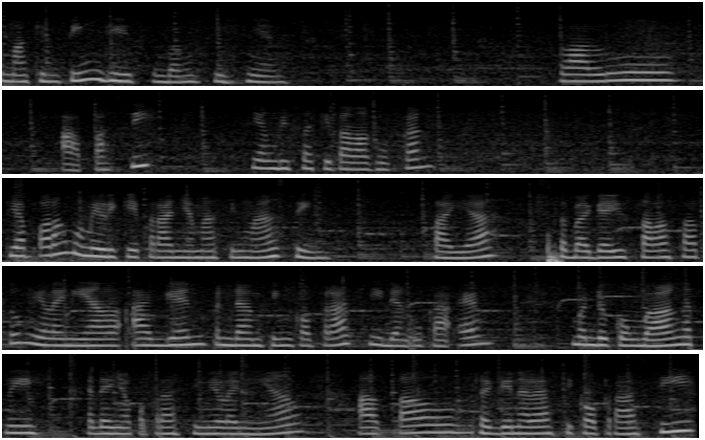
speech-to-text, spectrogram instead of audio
semakin tinggi sumbangsihnya. Lalu, apa sih yang bisa kita lakukan? Tiap orang memiliki perannya masing-masing. Saya, sebagai salah satu milenial agen pendamping koperasi dan UKM, mendukung banget nih adanya koperasi milenial atau regenerasi koperasi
